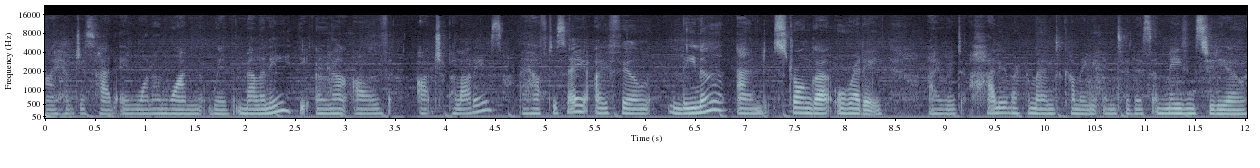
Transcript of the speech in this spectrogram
I have just had a one-on-one with Melanie, the owner of Archer Pilates. I have to say I feel leaner and stronger already. I would highly recommend coming into this amazing studio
